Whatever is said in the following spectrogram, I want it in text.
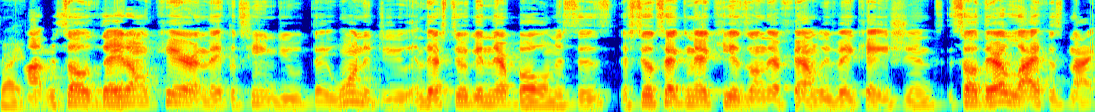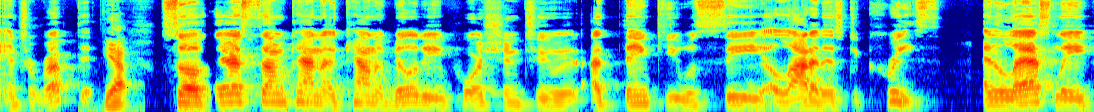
Right. Um, and so they don't care and they continue to do what they want to do. And they're still getting their bonuses. They're still taking their kids on their family vacations. So their life is not interrupted. Yep. So if there's some kind of accountability portion to it, I think you will see a lot of this decrease. And lastly,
